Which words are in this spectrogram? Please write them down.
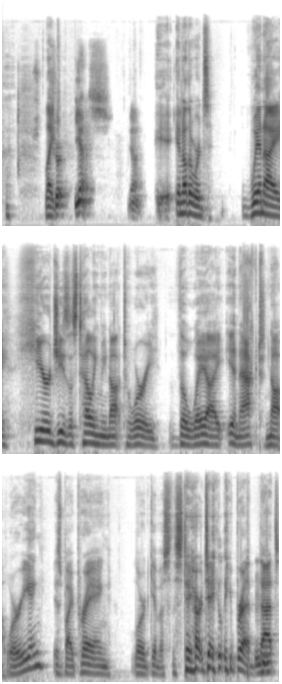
like, sure. yes. Yeah. In other words, when I hear Jesus telling me not to worry, the way I enact not worrying is by praying, Lord, give us this day our daily bread. Mm-hmm. That's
